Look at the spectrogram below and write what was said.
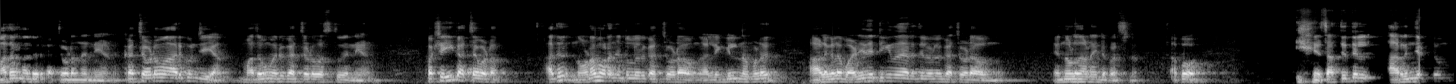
മതം നല്ലൊരു കച്ചവടം തന്നെയാണ്. കച്ചവടം ആർക്കും ചെയ്യാം. മതവും ഒരു കച്ചവട വസ്തു തന്നെയാണ്. പക്ഷെ ഈ കച്ചവടം അത് നുണ പറഞ്ഞിട്ടുള്ള ഒരു കച്ചവടമാവുന്നു. അല്ലെങ്കിൽ നമ്മൾ ആളുകളെ വഴിതെറ്റിക്കുന്ന തരത്തിലുള്ള കച്ചവടമാവുന്നു എന്നുള്ളതാണ് അതിന്റെ പ്രശ്നം. അപ്പോ സത്യത്തിൽ അറിഞ്ഞിട്ടും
